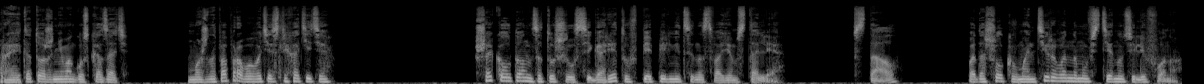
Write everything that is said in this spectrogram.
«Про это тоже не могу сказать. Можно попробовать, если хотите». Шеклтон затушил сигарету в пепельнице на своем столе. Встал, подошел к вмонтированному в стену телефону.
